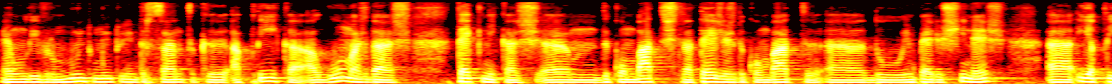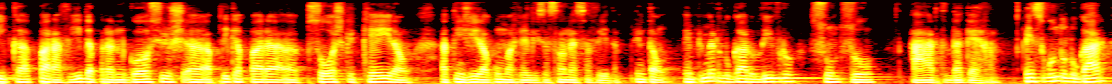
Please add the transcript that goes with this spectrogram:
É um livro muito, muito interessante que aplica algumas das técnicas um, de combate, estratégias de combate uh, do Império Chinês uh, e aplica para a vida, para negócios, uh, aplica para pessoas que queiram atingir alguma realização nessa vida. Então, em primeiro lugar, o livro Sun Tzu, A Arte da Guerra. Em segundo lugar,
